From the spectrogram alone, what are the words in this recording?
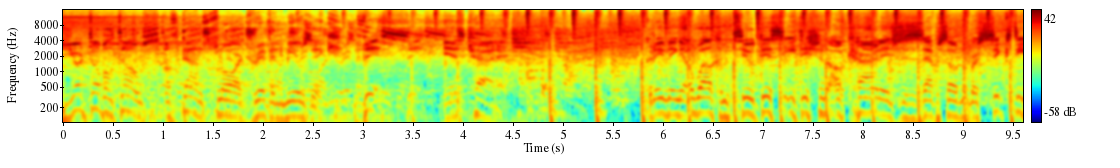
Your double dose of dance floor driven music. This is Carnage. Good evening and welcome to this edition of Carnage. This is episode number 64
